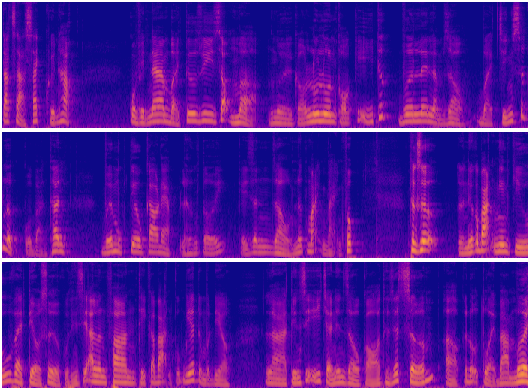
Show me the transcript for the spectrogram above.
tác giả sách khuyến học của Việt Nam bởi tư duy rộng mở, người có luôn luôn có cái ý thức vươn lên làm giàu bởi chính sức lực của bản thân với mục tiêu cao đẹp là hướng tới cái dân giàu, nước mạnh và hạnh phúc. Thực sự nếu các bạn nghiên cứu về tiểu sử của tiến sĩ Alan Phan thì các bạn cũng biết được một điều là tiến sĩ trở nên giàu có từ rất sớm ở cái độ tuổi 30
